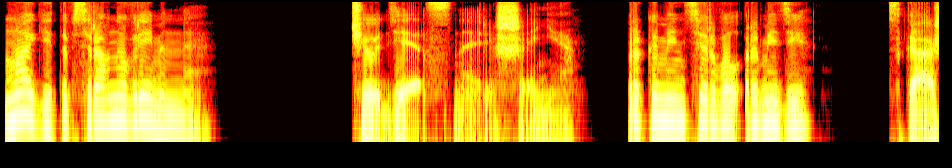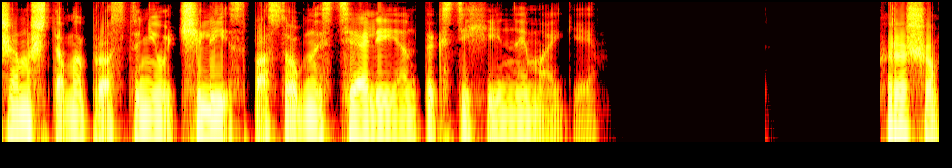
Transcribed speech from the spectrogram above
Магия-то все равно временная. «Чудесное решение», — прокомментировал Рамеди. «Скажем, что мы просто не учли способности Алиента к стихийной магии». «Хорошо.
